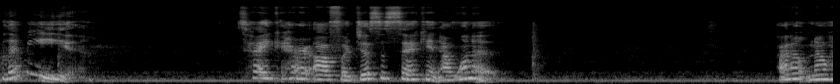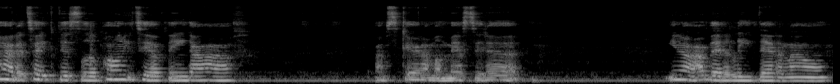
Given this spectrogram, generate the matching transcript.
Let me take her off for just a second. I want to I don't know how to take this little ponytail thing off. I'm scared I'm going to mess it up. You know, I better leave that alone.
